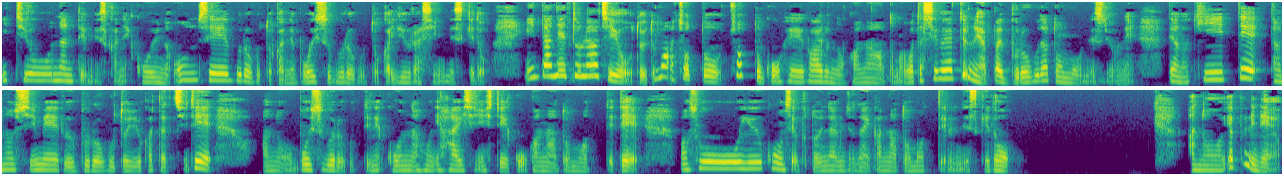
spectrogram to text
一応、なんていうんですかね、こういうの、音声ブログとかね、ボイスブログとか言うらしいんですけど、インターネットラジオというと、まあちょっと、ちょっと語弊があるのかなと思う。私がやってるのはやっぱりブログだと思うんですよね。で、あの、聞いて楽しめるブログという形で、あの、ボイスブログってね、こんな風に配信していこうかなと思ってて、まあそういうコンセプトになるんじゃないかなと思ってるんですけど、あの、やっぱりね、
